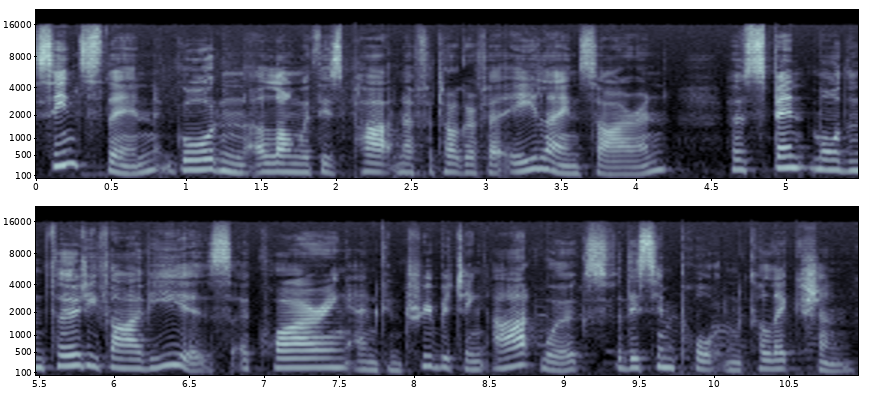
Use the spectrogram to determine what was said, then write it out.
Since then, Gordon, along with his partner photographer Elaine Syron, has spent more than 35 years acquiring and contributing artworks for this important collection.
